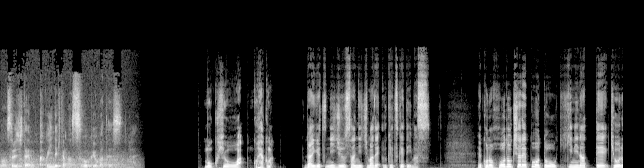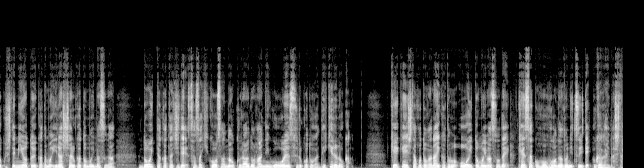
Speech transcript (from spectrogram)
まあ、それ自体も確認できたのはすごく良かったです、はい、目標は500万。来月23日まで受け付けています。この報道記者レポートをお聞きになって協力してみようという方もいらっしゃるかと思いますがどういった形で佐々木浩さんのクラウドファンディングを応援することができるのか。経験したことがない方も多いと思いますので検索方法などについて伺いました。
